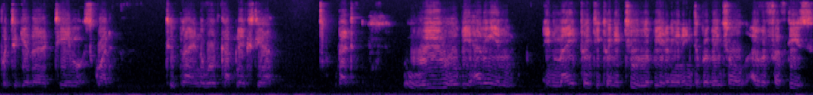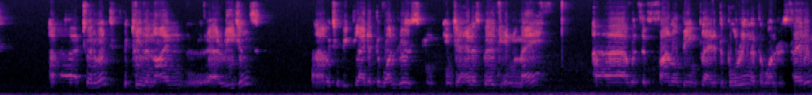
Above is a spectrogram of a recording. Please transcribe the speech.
put together a team or squad to play in the World Cup next year. But we will be having in in May 2022, we'll be having an interprovincial over 50s uh, tournament between the nine uh, regions uh, which will be played at the Wanderers in, in Johannesburg in May, uh, with the final being played at the Bullring at the Wanderers Stadium.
